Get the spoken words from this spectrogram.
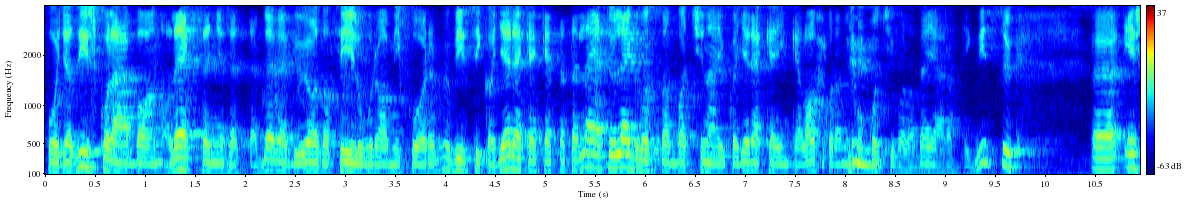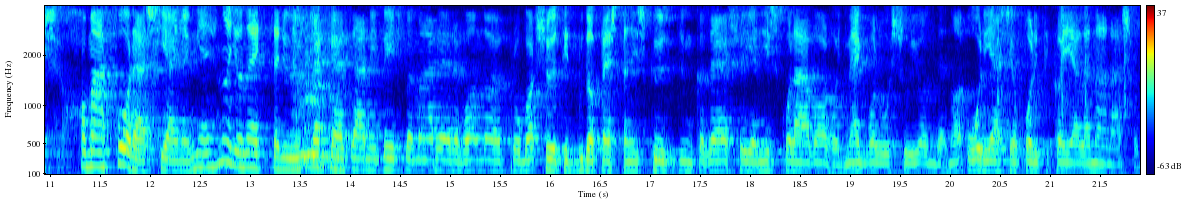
hogy az iskolában a legszennyezettebb levegő az a fél óra, amikor viszik a gyerekeket, tehát a lehető legrosszabbat csináljuk a gyerekeinkkel akkor, amikor kocsival a bejáratig visszük, és ha már forráshiány, meg milyen, és nagyon egyszerű, le kell zárni, Bécsben már erre van próba, sőt itt Budapesten is küzdünk az első ilyen iskolával, hogy megvalósuljon, de óriási a politikai ellenállás, hogy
